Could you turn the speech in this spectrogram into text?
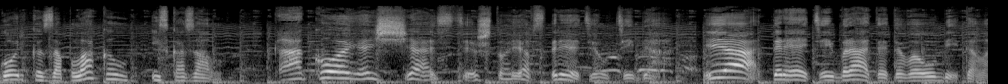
горько заплакал и сказал «Какое счастье, что я встретил тебя! Я третий брат этого убитого!»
